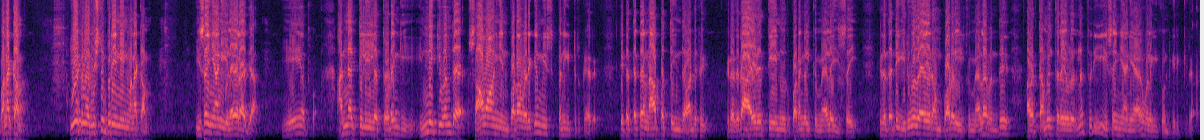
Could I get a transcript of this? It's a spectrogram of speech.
வணக்கம். இயக்குனர் விஷ்ணு பிரியனின் வணக்கம். இசைஞானி இளையராஜா. ஏ அப்பா. தொடங்கி இன்னைக்கு வந்த சாமானியன் படம் வரைக்கும் மியூசிக் பண்ணிக்கிட்டு இருக்காரு. கிட்டத்தட்ட நாற்பத்தைந்து ஆண்டுகள். கிட்டத்தட்ட ஆயிரத்தி ஐநூறு படங்களுக்கு மேலே இசை. கிட்டத்தட்ட இருபதாயிரம் பாடல்களுக்கு மேலே வந்து அவர் தமிழ் திரையுலகில் பெரிய இசைஞானியாக விளங்கி கொண்டிருக்கிறார்.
